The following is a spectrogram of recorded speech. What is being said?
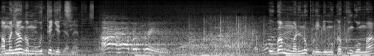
Amanyanga mu butegetsi. I have a dream. Ubwamamare no kurindimuka kw'ingoma.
